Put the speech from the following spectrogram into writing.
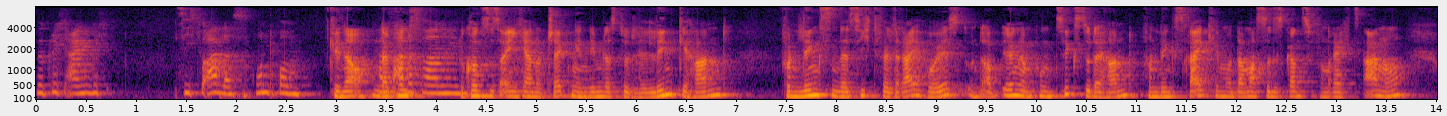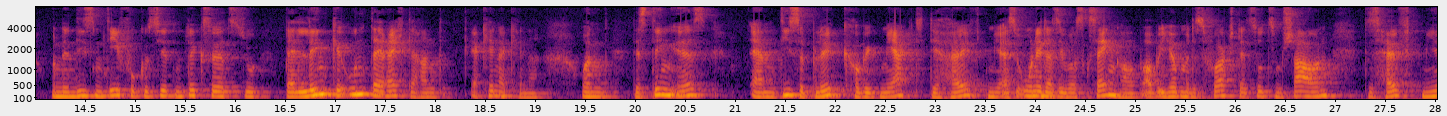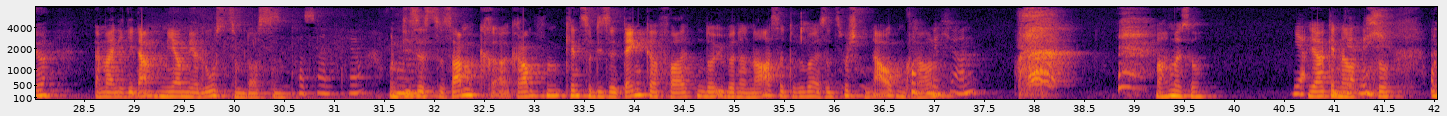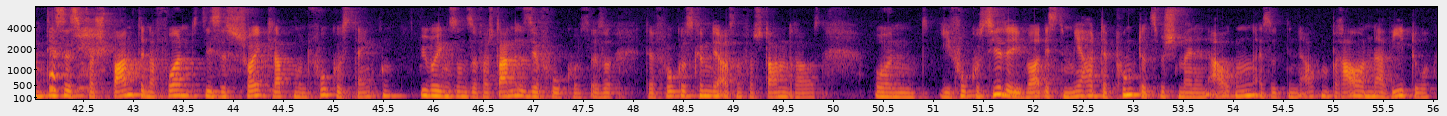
wirklich eigentlich, siehst du alles rundrum. Genau, und dann Kannst kannst, du kannst es eigentlich auch noch checken, indem dass du die linke Hand von links in das Sichtfeld reinholst und ab irgendeinem Punkt ziehst du die Hand von links reinkommen und dann machst du das Ganze von rechts auch noch. Und in diesem defokussierten Blick sollst du deine linke und deine rechte Hand erkennen können. Und das Ding ist, ähm, dieser Blick, habe ich gemerkt, der hilft mir, also ohne dass ich was gesehen habe, aber ich habe mir das vorgestellt, so zum Schauen, das hilft mir, meine Gedanken mehr und mehr loszulassen. Interessant, ja. Und dieses Zusammenkrampfen, kennst du diese Denkerfalten da über der Nase drüber, also zwischen den Guck Augenbrauen? mich an. Mach mal so. Ja, Ja, genau. So. Und dieses Verspannte nach vorne, dieses Scheuklappen- und Fokusdenken. Übrigens, unser Verstand ist ja Fokus. Also der Fokus kommt ja aus dem Verstand raus. Und je fokussierter ich war, desto mehr hat der Punkt dazwischen meinen Augen, also den Augenbrauen, ein Veto.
